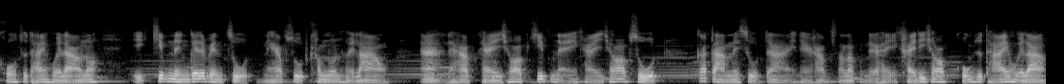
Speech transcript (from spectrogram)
โค้งสุดท้ายหวยลาวเนาะอีกคลิปหนึ่งก็จะเป็นสูตรนะครับสูตรคำนวณหวยลาวอ่านะครับใครชอบคลิปไหนใครชอบสูตร ก็ตามในสูตรได้นะครับสำหรับใครที่ชอบโค้งสุดท้ายหวยลาว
